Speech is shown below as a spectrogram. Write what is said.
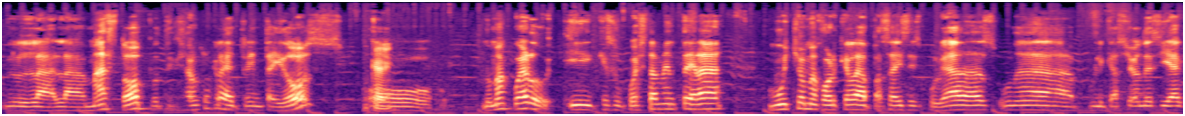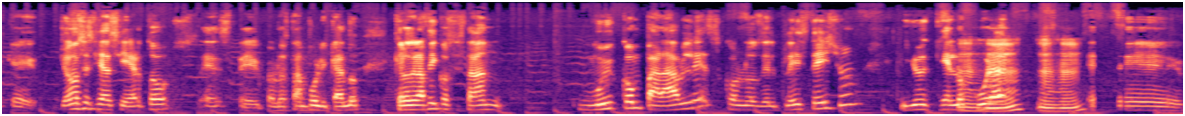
la, la más top, utilizaron creo que la de 32 Ok. o no me acuerdo. Y que supuestamente era mucho mejor que la pasada de 6 pulgadas. Una publicación decía que, yo no sé si es cierto, este, pero lo están publicando, que los gráficos estaban muy comparables con los del PlayStation. Y yo, qué locura. Este,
